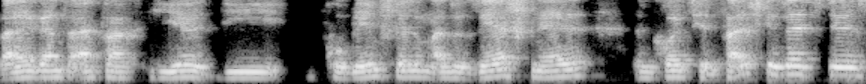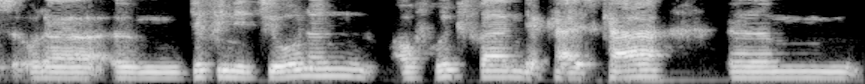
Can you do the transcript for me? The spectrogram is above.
weil ganz einfach hier die Problemstellung also sehr schnell ein Kreuzchen falsch gesetzt ist oder ähm, Definitionen auf Rückfragen der KSK ähm,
